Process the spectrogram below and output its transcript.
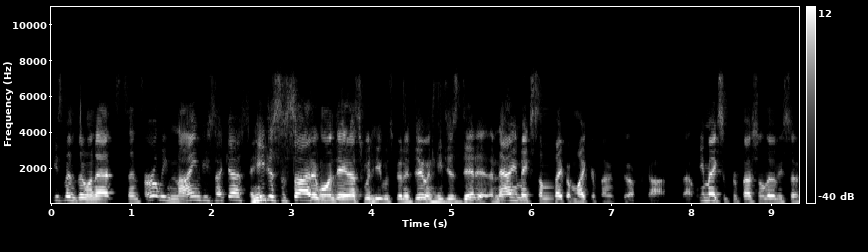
He's been doing that since early '90s, I guess. And he just decided one day that's what he was going to do, and he just did it. And now he makes some type of microphone too. I forgot that. He makes a professional living. So you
